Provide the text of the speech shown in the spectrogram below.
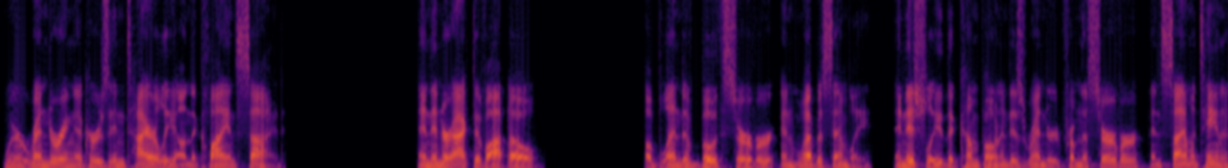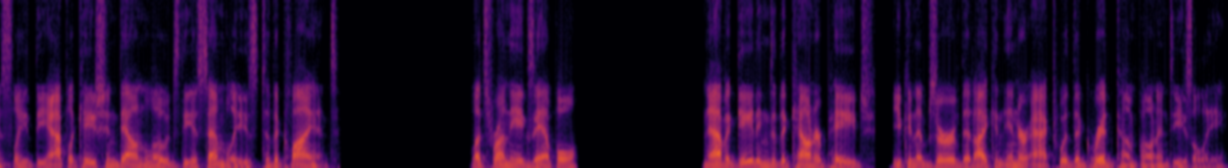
where rendering occurs entirely on the client side. And Interactive Auto, a blend of both server and WebAssembly. Initially, the component is rendered from the server, and simultaneously the application downloads the assemblies to the client. Let's run the example. Navigating to the counter page, you can observe that I can interact with the grid component easily.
